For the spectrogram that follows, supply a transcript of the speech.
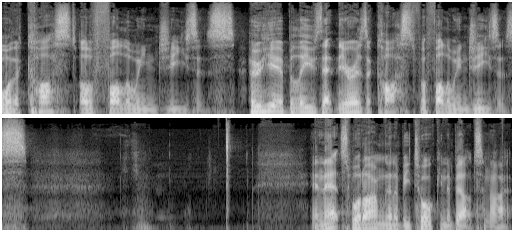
or the cost of following Jesus. Who here believes that there is a cost for following Jesus? And that's what I'm going to be talking about tonight.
